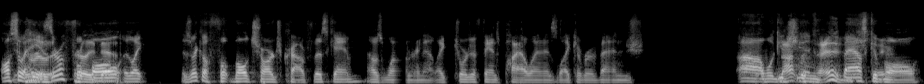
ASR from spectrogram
Also, Yeah, hey, really- is there a football bad. like is there like a football charge crowd for this game? I was wondering that. Like Georgia fans pile in as like a revenge. Uh, we'll get Not you revenge. in basketball.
